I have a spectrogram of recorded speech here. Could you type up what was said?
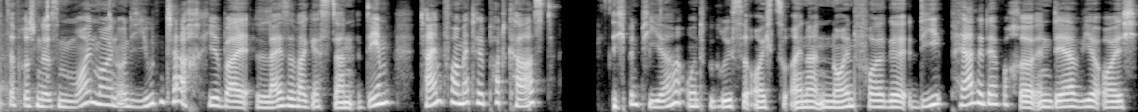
Herzerfrischendes Moin Moin und guten Tag hier bei Leise war gestern, dem Time for Metal Podcast. Ich bin Pia und begrüße euch zu einer neuen Folge Die Perle der Woche, in der wir euch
